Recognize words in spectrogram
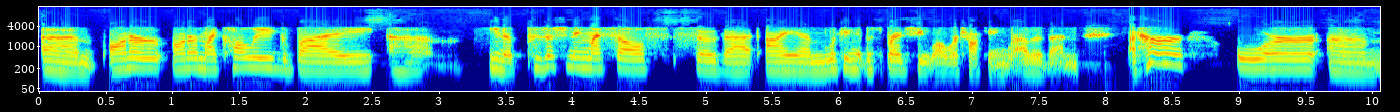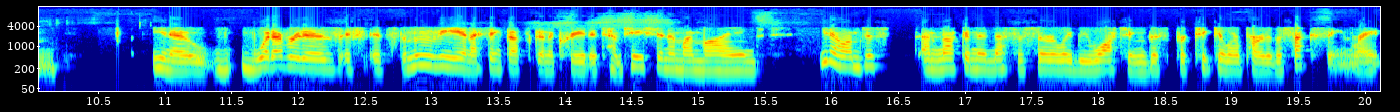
um, honor honor my colleague by um, you know positioning myself so that I am looking at the spreadsheet while we're talking rather than at her or um, you know whatever it is. If it's the movie and I think that's going to create a temptation in my mind, you know, I'm just I'm not going to necessarily be watching this particular part of the sex scene, right?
